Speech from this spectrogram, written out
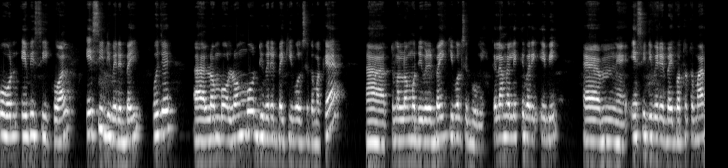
কোণ ABC equal AC divided by ওই যে লম্ব লম্ব ডিভাইডেড বাই কি বলছে তোমাকে? তোমার লম্ব ডিভাইডেড বাই কি বলছে ভূমি। তাহলে আমরা লিখতে পারি এবি এসি ডিভাইডেড বাই কত তোমার?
